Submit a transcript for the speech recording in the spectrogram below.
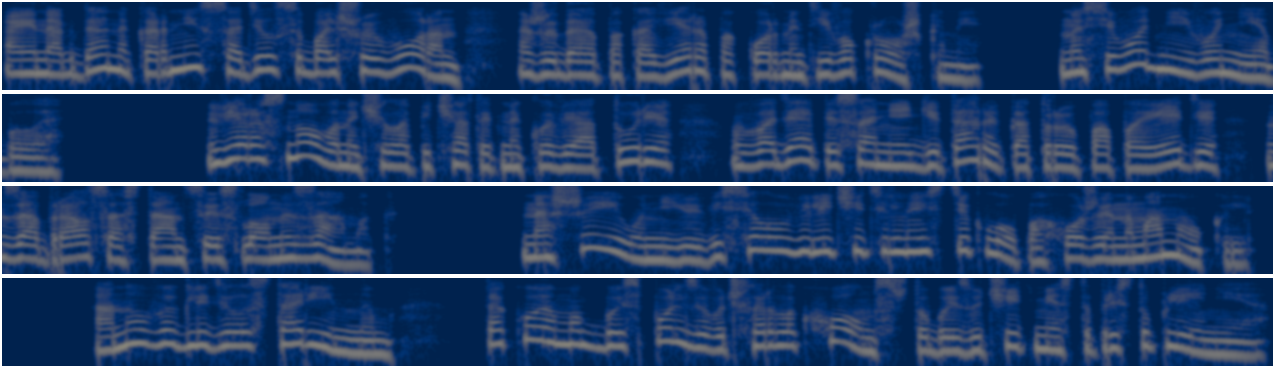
а иногда на карниз садился большой ворон, ожидая, пока Вера покормит его крошками. Но сегодня его не было. Вера снова начала печатать на клавиатуре, вводя описание гитары, которую папа Эдди забрал со станции «Слон и замок». На шее у нее висело увеличительное стекло, похожее на монокль. Оно выглядело старинным — Такое мог бы использовать Шерлок Холмс, чтобы изучить место преступления.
